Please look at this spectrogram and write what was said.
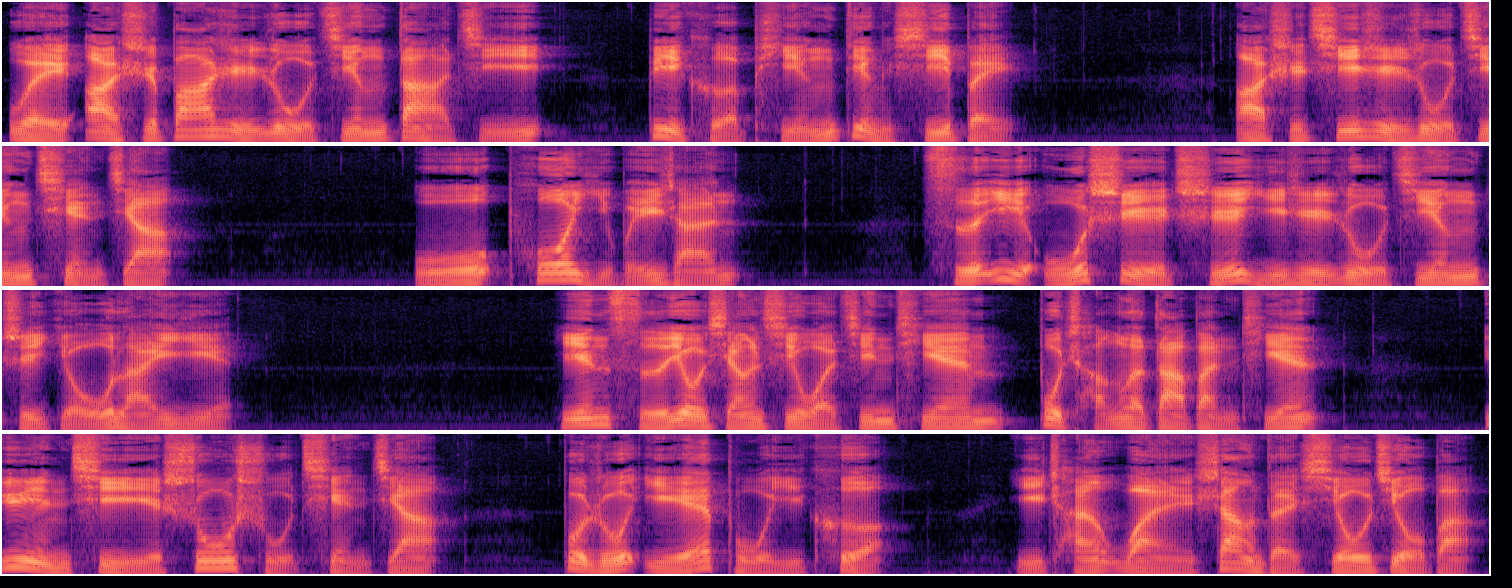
为二十八日入京大吉，必可平定西北；二十七日入京欠家，吾颇以为然。此亦无事迟一日入京之由来也。因此又想起我今天不成了大半天，运气殊属欠佳，不如也补一课，以缠晚上的修旧吧。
